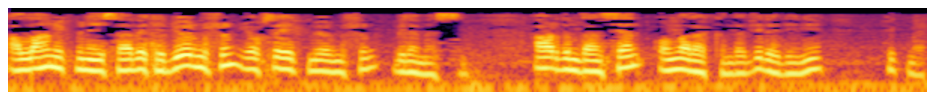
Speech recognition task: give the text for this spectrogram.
Allah'ın hükmüne isabet ediyor musun yoksa etmiyor musun bilemezsin. Ardından sen onlar hakkında dilediğini hükmet.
